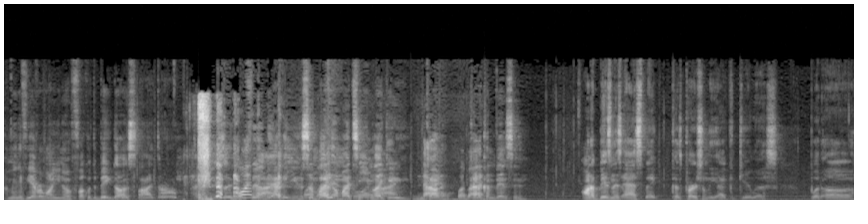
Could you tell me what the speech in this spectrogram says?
I mean, if you ever want to, you know, fuck with the big dogs, slide through. I can use, it, you Boy, feel me? I could use Boy, somebody bye. on my Boy, team like you. No, kinda, boy, bye. kind of convincing. On a business aspect, because personally, I could care less. But uh,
